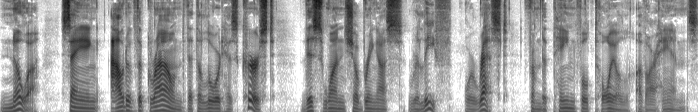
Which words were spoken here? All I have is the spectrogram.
Noah saying, Out of the ground that the Lord has cursed, this one shall bring us relief or rest from the painful toil of our hands.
